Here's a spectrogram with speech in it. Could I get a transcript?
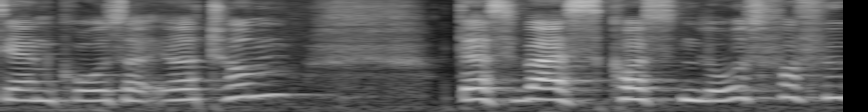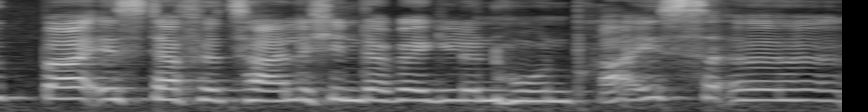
ist ja ein großer Irrtum. Das, was kostenlos verfügbar ist, dafür zahle ich in der Regel einen hohen Preis. Äh,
